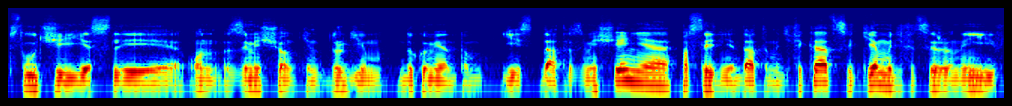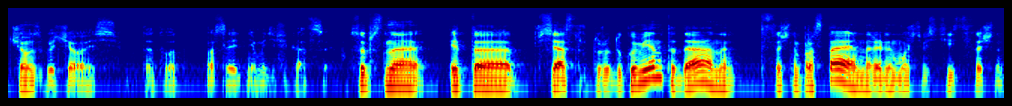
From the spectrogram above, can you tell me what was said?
случаи, если он замещен каким-то другим документом, есть дата замещения, последняя дата модификации, кем модифицирован и в чем заключалась вот эта вот последняя модификация. Собственно, это вся структура документа, да, она достаточно простая, она реально может вести в достаточно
